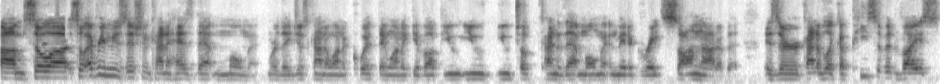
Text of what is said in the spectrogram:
Um, so, uh, so every musician kind of has that moment where they just kind of want to quit, they want to give up. You, you, you took kind of that moment and made a great song out of it. Is there kind of like a piece of advice?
